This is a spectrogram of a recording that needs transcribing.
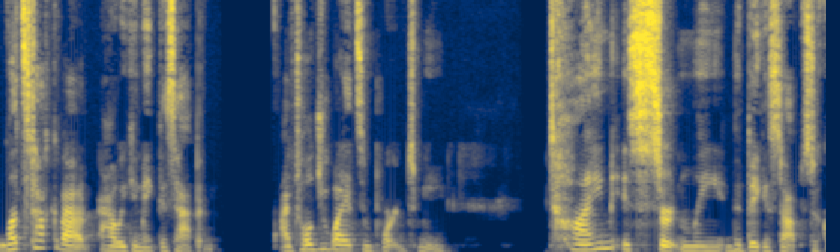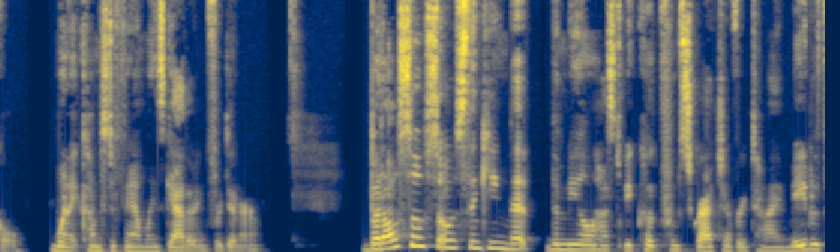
let's talk about how we can make this happen. I've told you why it's important to me. Time is certainly the biggest obstacle when it comes to families gathering for dinner. But also, so is thinking that the meal has to be cooked from scratch every time, made with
